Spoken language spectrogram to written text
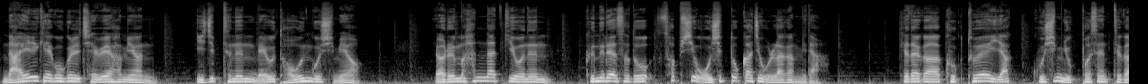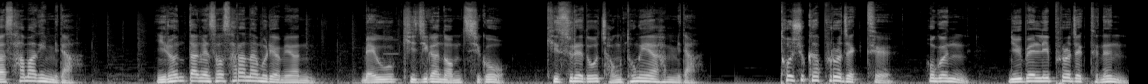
나일 계곡을 제외하면 이집트는 매우 더운 곳이며 여름 한낮 기온은 그늘에서도 섭씨 50도까지 올라갑니다. 게다가 국토의 약 96%가 사막입니다. 이런 땅에서 살아남으려면 매우 기지가 넘치고 기술에도 정통해야 합니다. 토슈카 프로젝트 혹은 뉴벨리 프로젝트는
